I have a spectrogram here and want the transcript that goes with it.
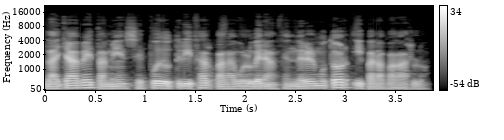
La llave también se puede utilizar para volver a encender el motor y para apagarlo.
